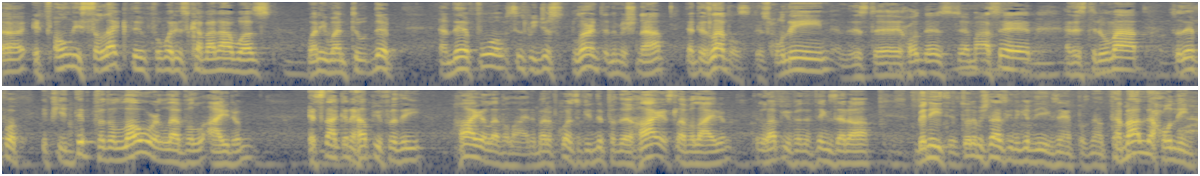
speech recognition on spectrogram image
uh, it's only selective for what his kavanah was when he went to dip. And therefore, since we just learned in the Mishnah that there's levels, there's cholin, and there's the there's uh, maaser, and there's teruma. So therefore, if you dip for the lower level item, it's not going to help you for the higher level item. But of course, if you dip for the highest level item, it'll help you for the things that are beneath it. So the Mishnah is going to give the examples now. Tabal leholin.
